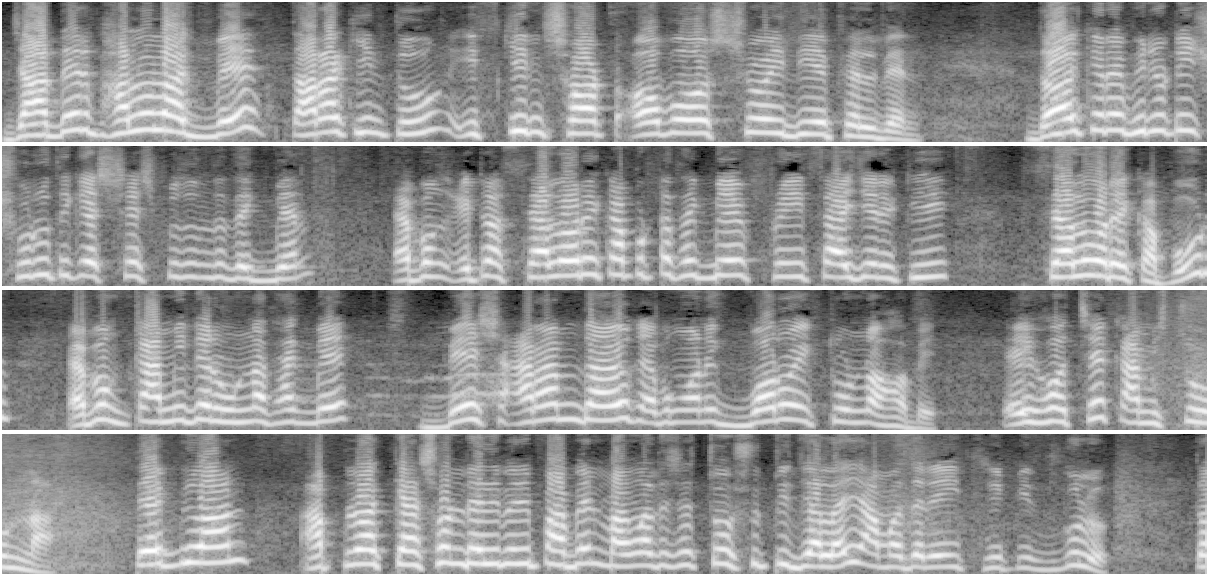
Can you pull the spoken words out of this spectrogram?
যাদের ভালো লাগবে, তারা কিন্তু স্ক্রিনশট অবশ্যই দিয়ে ফেলবেন। দয়া করে ভিডিওটি শুরু থেকে শেষ পর্যন্ত দেখবেন এবং এটা স্যালোয়ারের কাপড়টা থাকবে ফ্রি সাইজের একটি স্যালোয়ারের কাপড় এবং কামিজের উন্না থাকবে। বেশ আরামদায়ক এবং অনেক বড় একটু উন্না হবে। এই হচ্ছে কামিজটি উন্না তেবলান আপনারা ক্যাশ অন ডেলিভারি পাবেন বাংলাদেশের চৌষট্টি জেলায় আমাদের এই থ্রি পিসগুলো তো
